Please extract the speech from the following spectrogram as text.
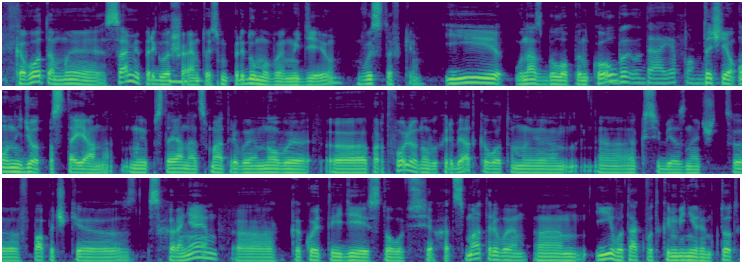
кого-то мы сами приглашаем, то есть мы придумываем идею выставки, и у нас был open call. Был, да, я помню. Точнее, он идет постоянно. Мы постоянно отсматриваем новые э, портфолио, новых ребят, кого-то мы э, к себе, значит, э, в папочке сохраняем, э, какой-то идеи снова всех отсматриваем, э, и вот так вот комбинируем. Кто-то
